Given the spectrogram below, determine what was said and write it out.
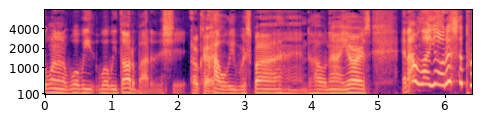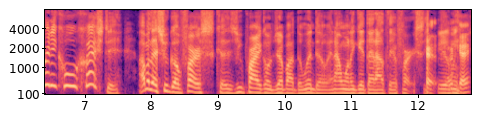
wanted to what we what we thought about it and shit. Okay. How we respond and the whole nine yards. And I was like, yo, that's a pretty cool question. I'm gonna let you go first because you probably gonna jump out the window and I wanna get that out there first. Feel me? okay,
